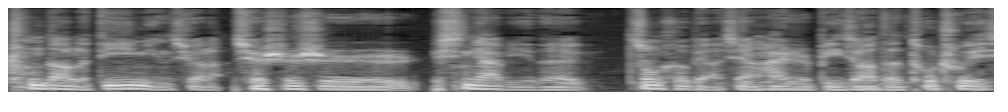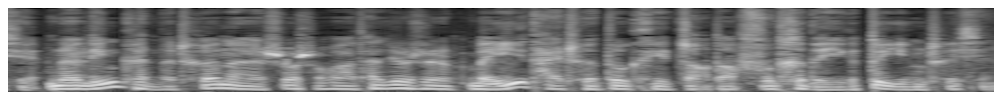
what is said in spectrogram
冲到了第一名去了，确实是性价比的。综合表现还是比较的突出一些。那林肯的车呢？说实话，它就是每一台车都可以找到福特的一个对应车型。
